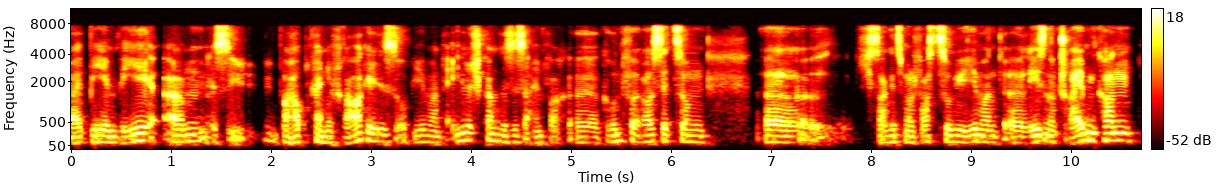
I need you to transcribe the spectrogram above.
bei BMW ähm, es überhaupt keine Frage ist, ob jemand Englisch kann. Das ist einfach äh, Grundvoraussetzung. Äh, ich sage jetzt mal fast so, wie jemand äh, lesen und schreiben kann.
